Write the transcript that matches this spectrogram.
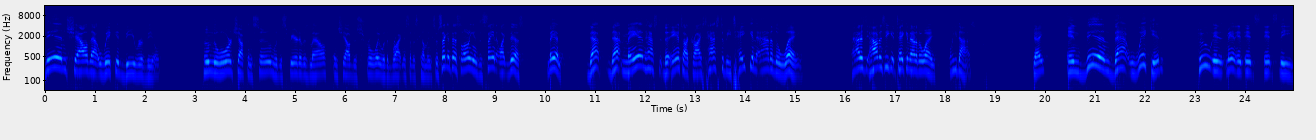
then shall that wicked be revealed whom the Lord shall consume with the spirit of his mouth and shall destroy with the brightness of his coming. So Second Thessalonians is saying it like this man, that, that man has to, the Antichrist has to be taken out of the way. How does, he, how does he get taken out of the way? Well, he dies. Okay? And then that wicked, who is, man, it, it's, it's the,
